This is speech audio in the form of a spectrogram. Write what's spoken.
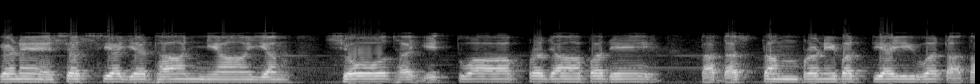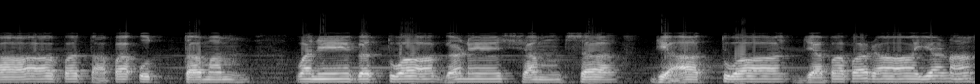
गणेशस्य यथा न्यायं शोधयित्वा प्रजापदे। ततस्तं प्रणिपत्यैव ततापतप उत्तमं वने गत्वा गणेशं स ध्यात्वा जपपरायणः।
